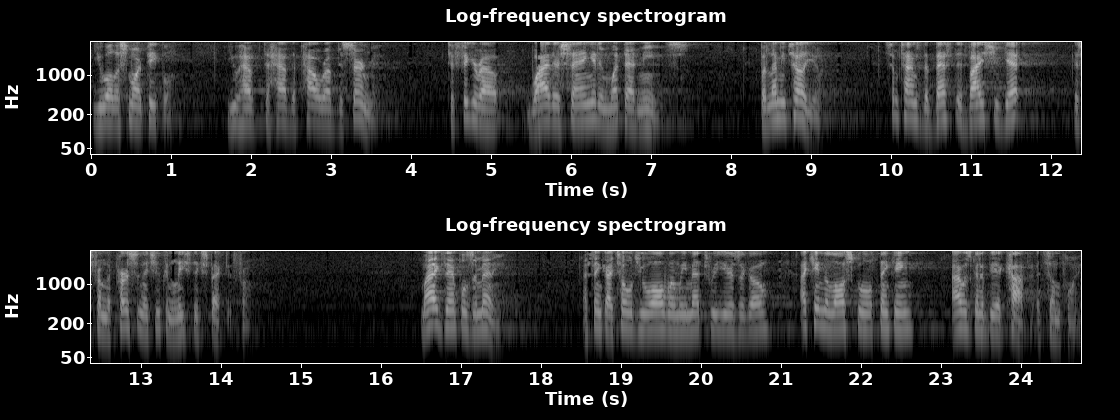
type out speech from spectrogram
you all are smart people. You have to have the power of discernment to figure out why they're saying it and what that means. But let me tell you, sometimes the best advice you get is from the person that you can least expect it from. My examples are many. I think I told you all when we met three years ago, I came to law school thinking I was going to be a cop at some point.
